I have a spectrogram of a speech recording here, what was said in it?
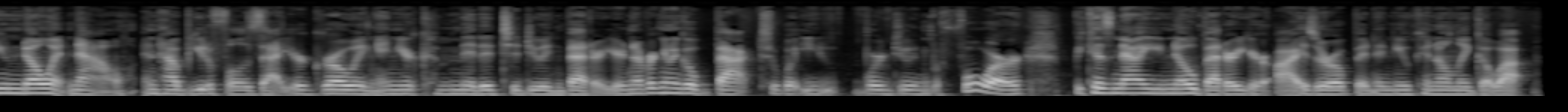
you know it now and how beautiful is that. You're growing and you're committed to doing better. You're never going to go back to what you were doing before because now you know better your eyes are open and you can only go up.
